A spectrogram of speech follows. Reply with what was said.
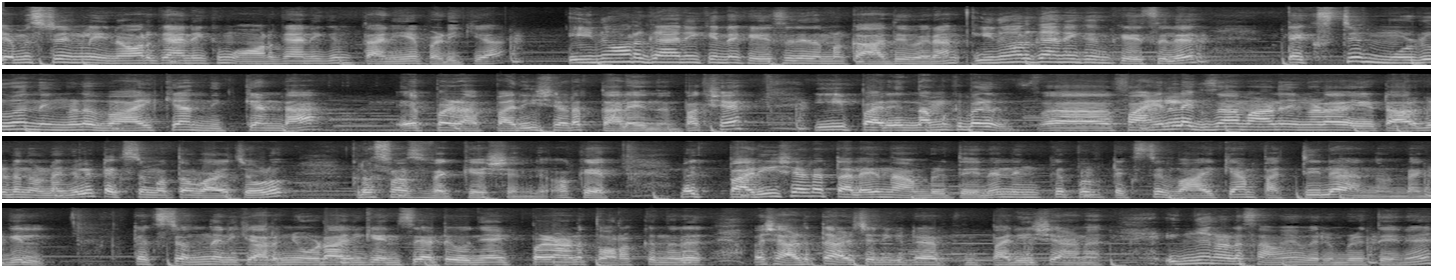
കെമിസ്ട്രി നിങ്ങൾ ഇനോർഗാനിക്കും ഓർഗാനിക്കും തനിയെ പഠിക്കുക. ഇനോർഗാനിക്കിന്റെ കേസിൽ നമുക്ക് ആദ്യം വരാം. ഇനോർഗാനിക്കിന്റെ കേസിൽ ടെക്സ്റ്റ് മുഴുവൻ നിങ്ങൾ വായിക്കാൻ നിൽക്കേണ്ട എപ്പോഴാ? പരീക്ഷയുടെ തലേന്ന്. പക്ഷേ ഈ പരി നമുക്കിപ്പോൾ ഫൈനൽ എക്സാം ആണ് നിങ്ങളുടെ ടാർഗറ്റ് എന്നുണ്ടെങ്കിൽ ടെക്സ്റ്റ് മൊത്തം വായിച്ചോളൂ ക്രിസ്മസ് വെക്കേഷനിൽ ഓക്കെ ബട്ട് പരീക്ഷയുടെ തലേന്നാകുമ്പോഴത്തേന് നിങ്ങൾക്ക് നിങ്ങൾക്കിപ്പോൾ ടെക്സ്റ്റ് വായിക്കാൻ പറ്റില്ല എന്നുണ്ടെങ്കിൽ ടെക്സ്റ്റ് ഒന്നും എനിക്ക് അറിഞ്ഞുകൂടാ. എനിക്ക് എൻ സി ആർ ടി ഞാൻ ഇപ്പോഴാണ് തുറക്കുന്നത്. പക്ഷേ അടുത്ത ആഴ്ച എനിക്ക് പരീക്ഷയാണ്. ഇങ്ങനെയുള്ള സമയം വരുമ്പോഴത്തേന്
